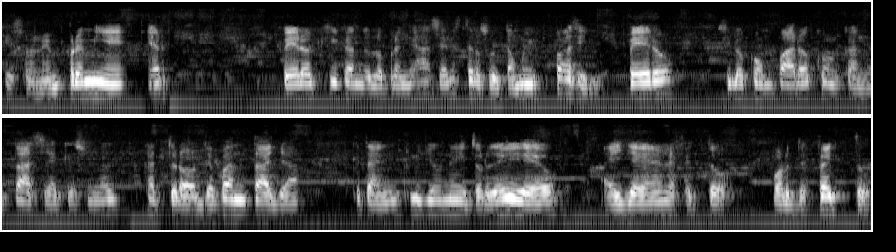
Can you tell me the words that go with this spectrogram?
que son en Premiere pero que cuando lo aprendes a hacer te resulta muy fácil. Pero si lo comparo con Camtasia, que es un capturador de pantalla que también incluye un editor de video, ahí llega el efecto por defecto.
